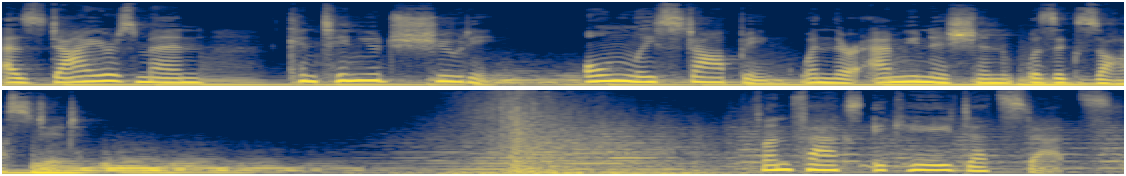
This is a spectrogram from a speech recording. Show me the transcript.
as Dyer's men continued shooting only stopping when their ammunition was exhausted. Fun facts, aka death stats.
